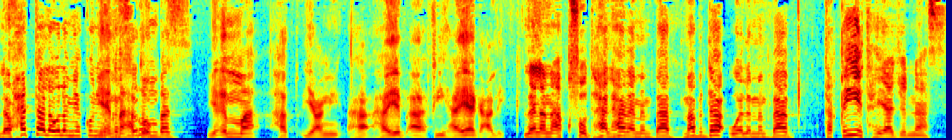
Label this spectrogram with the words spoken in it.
لو حتى لو لم يكونوا يا إما هتنبذ يا إما هت يعني ه- هيبقى في هياج عليك لا لا أنا أقصد هل هذا من باب مبدأ ولا من باب تقية هياج الناس.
